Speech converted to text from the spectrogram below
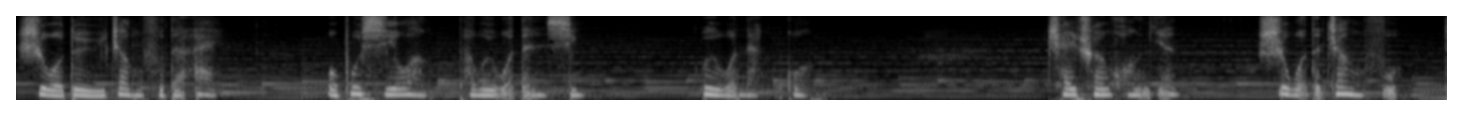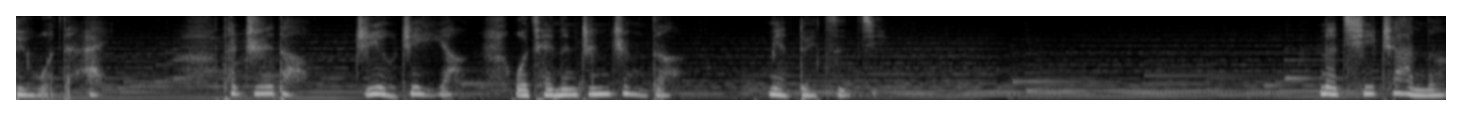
是我对于丈夫的爱。我不希望他为我担心，为我难过。拆穿谎言，是我的丈夫对我的爱。他知道，只有这样，我才能真正的面对自己。那欺诈呢？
